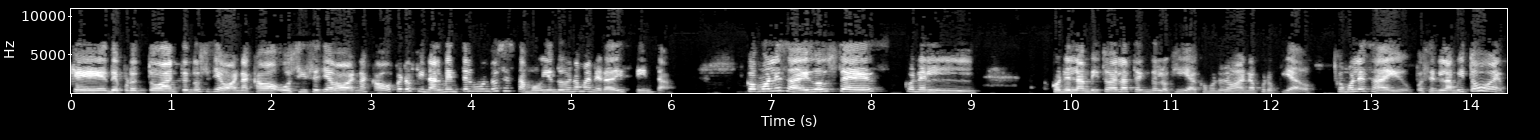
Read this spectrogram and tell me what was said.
que de pronto antes no se llevaban a cabo o sí se llevaban a cabo, pero finalmente el mundo se está moviendo de una manera distinta. ¿Cómo les ha ido a ustedes con el, con el ámbito de la tecnología, cómo lo han apropiado, cómo les ha ido, pues en el ámbito eh,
